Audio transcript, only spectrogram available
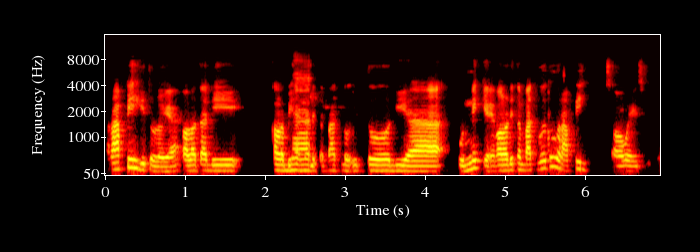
rapi gitu loh ya kalau tadi kelebihannya di tempat lo itu dia unik ya kalau di tempat gue tuh rapi always gitu.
